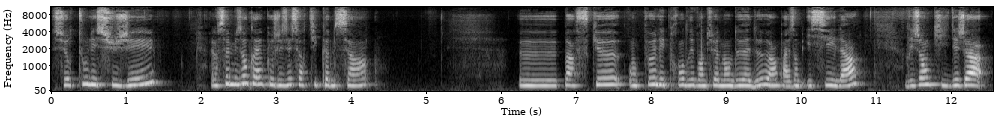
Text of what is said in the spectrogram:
sur tous les sujets. Alors, c'est amusant quand même que je les ai sortis comme ça. parce que on peut les prendre éventuellement deux à deux. Hein. Par exemple, ici et là. Des gens qui déjà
